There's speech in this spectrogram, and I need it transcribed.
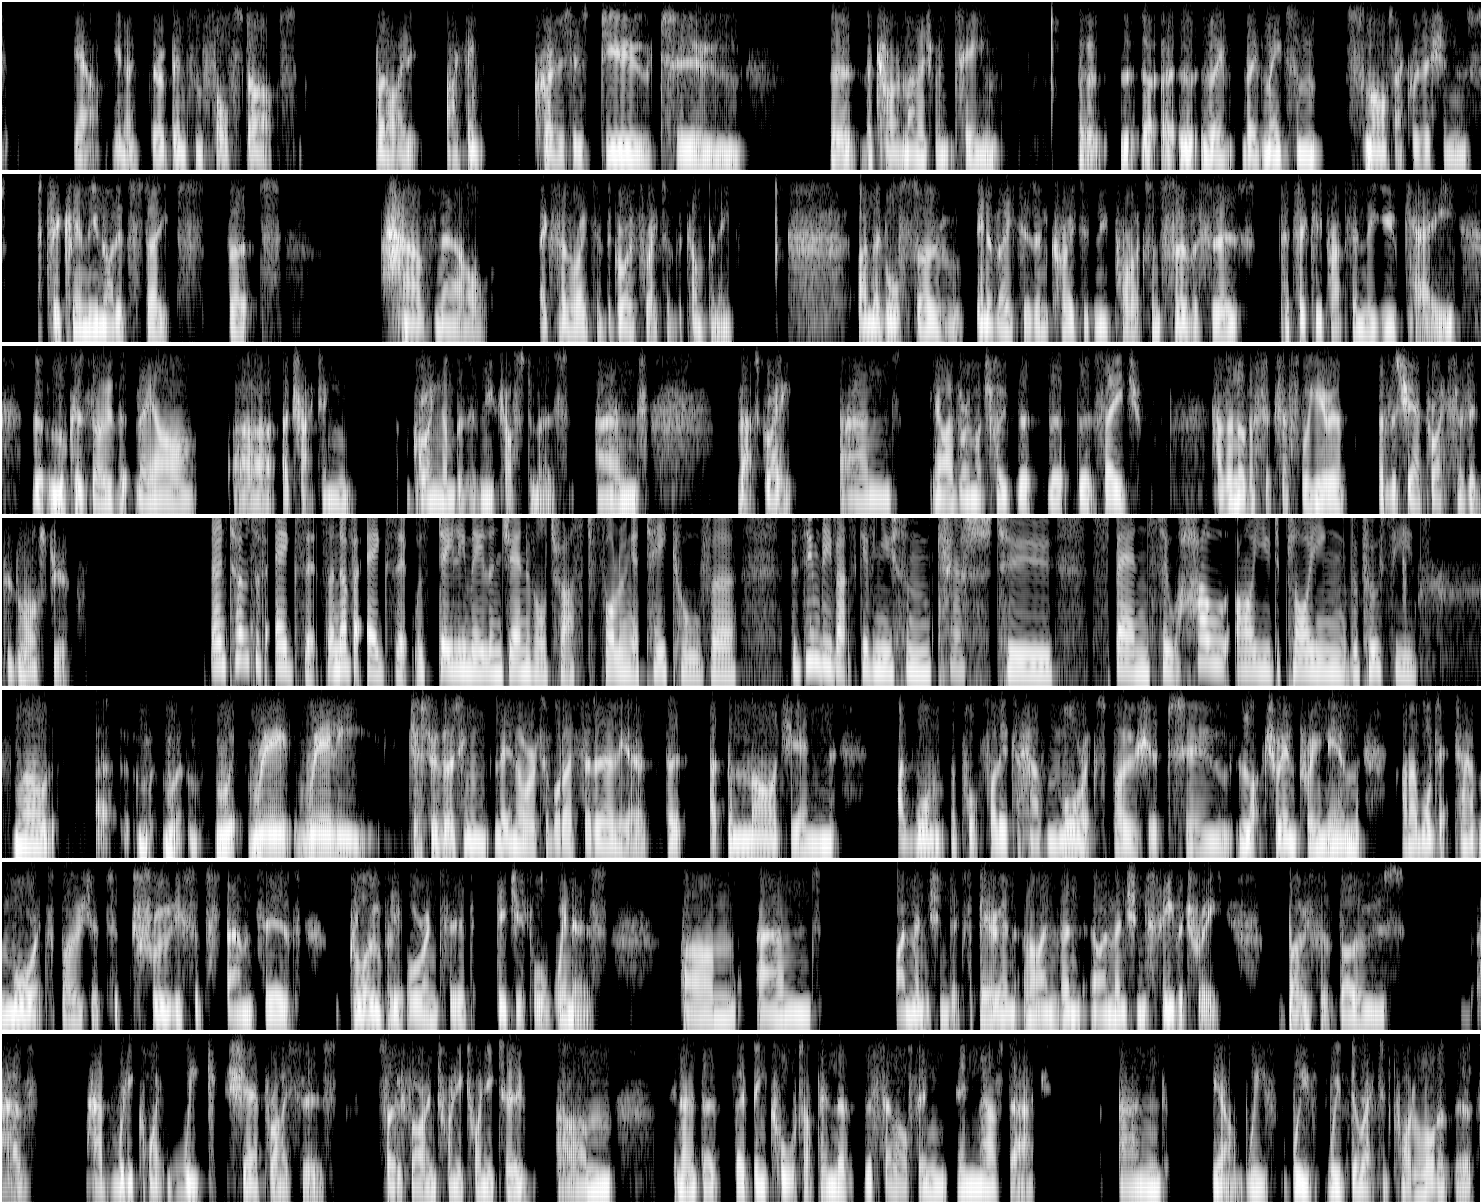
yeah, you know, there have been some false starts, but I I think credit is due to the the current management team. The, uh, uh, they've they've made some smart acquisitions, particularly in the United States, that have now accelerated the growth rate of the company. And they've also innovated and created new products and services, particularly perhaps in the UK, that look as though that they are uh, attracting growing numbers of new customers. And that's great. And you know, I very much hope that, that, that Sage has another successful year of, of the share price as it did last year. Now, in terms of exits, another exit was Daily Mail and General Trust following a takeover. Presumably, that's given you some cash to spend. So, how are you deploying the proceeds? Well, uh, re- really, just reverting, Leonora, to what I said earlier, that at the margin, I want the portfolio to have more exposure to luxury and premium and I want it to have more exposure to truly substantive, globally oriented digital winners. Um, and I mentioned Experian and I, invent, I mentioned Fevertree. Both of those have had really quite weak share prices so far in 2022. Um, you know, they've, they've been caught up in the, the sell off in, in NASDAQ. And yeah, we've we've we've directed quite a lot of the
